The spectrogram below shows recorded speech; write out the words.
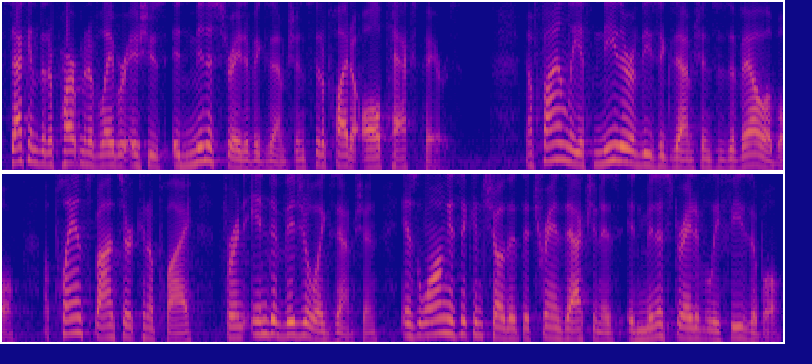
Second, the Department of Labor issues administrative exemptions that apply to all taxpayers. Now, finally, if neither of these exemptions is available, a plan sponsor can apply for an individual exemption as long as it can show that the transaction is administratively feasible,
